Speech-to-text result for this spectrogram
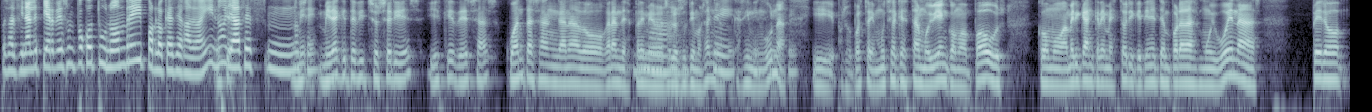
pues al final pierdes un poco tu nombre y por lo que has llegado ahí, ¿no? Mm. Es que- ya haces, mm, no Mi- sé. Mira que te he dicho series, y es que de esas, ¿cuántas han ganado grandes premios No, en los últimos años? sí, Casi sí, ninguna. sí. Y por supuesto, hay muchas que están muy bien, como Pose, como American Crime Story, que tiene temporadas muy buenas. Pero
